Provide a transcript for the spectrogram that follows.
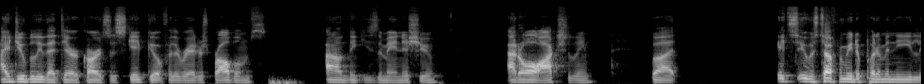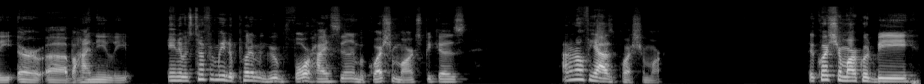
I do believe that Derek Carr is the scapegoat for the Raiders' problems. I don't think he's the main issue at all, actually. But it's it was tough for me to put him in the elite or uh, behind the elite, and it was tough for me to put him in Group Four, high ceiling but question marks because I don't know if he has a question mark. The question mark would be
